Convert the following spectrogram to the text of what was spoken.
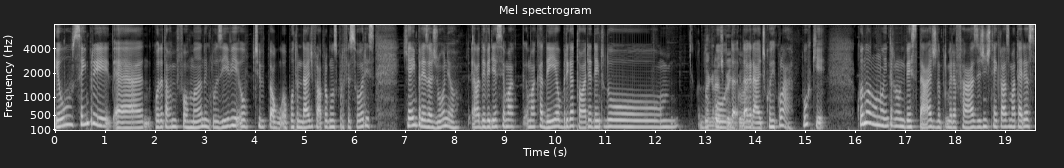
Eu sempre, é, quando eu estava me formando, inclusive, eu tive a oportunidade de falar para alguns professores que a empresa júnior, ela deveria ser uma, uma cadeia obrigatória dentro do, do da, grade da, da grade curricular. Por quê? Quando o aluno entra na universidade, na primeira fase, a gente tem aquelas matérias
